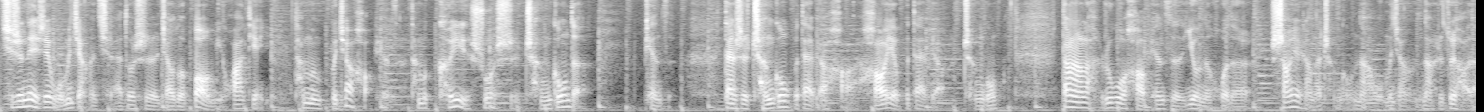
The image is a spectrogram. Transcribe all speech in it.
其实那些我们讲起来都是叫做爆米花电影，他们不叫好片子，他们可以说是成功的片子。但是成功不代表好，好也不代表成功。当然了，如果好片子又能获得商业上的成功，那我们讲那是最好的。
